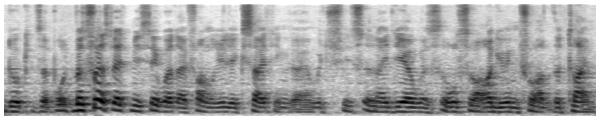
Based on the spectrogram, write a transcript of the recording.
Dawkins' approach. But first, let me say what I found really exciting there, which is an idea I was also arguing for at the time.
